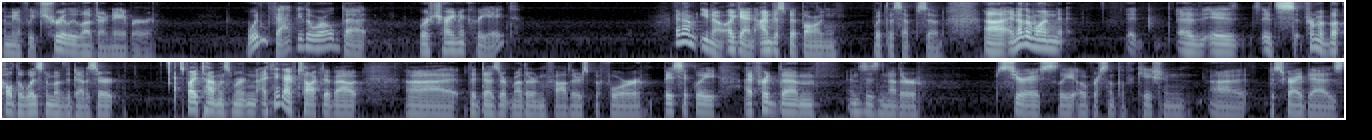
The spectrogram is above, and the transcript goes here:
I mean, if we truly loved our neighbor, wouldn't that be the world that we're trying to create? And I'm, you know, again, I'm just spitballing with this episode. Uh, another one it, uh, is it's from a book called The Wisdom of the Desert. It's by Thomas Merton. I think I've talked about uh, the Desert Mother and Fathers before. Basically, I've heard them, and this is another seriously oversimplification, uh, described as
